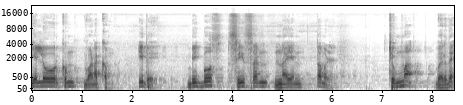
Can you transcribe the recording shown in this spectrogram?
எல்லோருக்கும் வணக்கம் ഇത് Big Boss season nine Tamil ചുമ്മാ വെറുതെ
